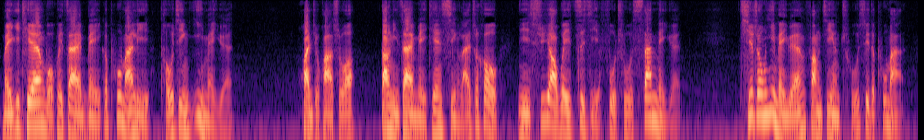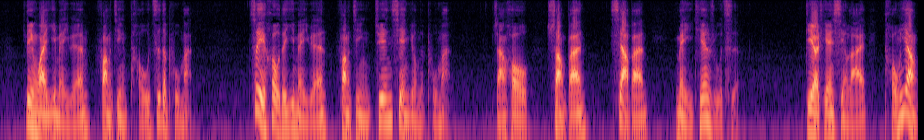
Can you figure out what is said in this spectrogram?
每一天我会在每个铺满里投进一美元。换句话说，当你在每天醒来之后，你需要为自己付出三美元，其中一美元放进储蓄的铺满，另外一美元放进投资的铺满。最后的一美元放进捐献用的铺满，然后上班、下班，每天如此。第二天醒来，同样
